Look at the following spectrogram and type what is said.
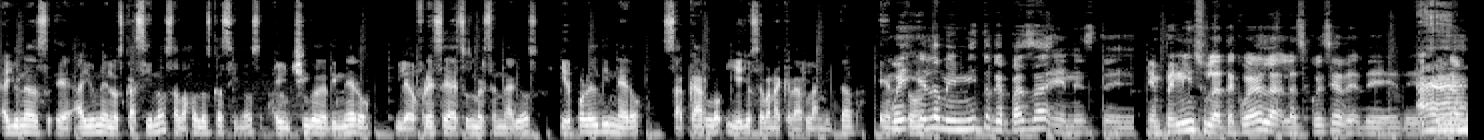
hay unas, eh, hay un en los casinos, abajo de los casinos, hay un chingo de dinero y le ofrece a estos mercenarios ir por el dinero, sacarlo y ellos se van a quedar la mitad. Güey, es lo mismito que pasa en este, en Península, ¿te acuerdas la, la secuencia de, de, de ah.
